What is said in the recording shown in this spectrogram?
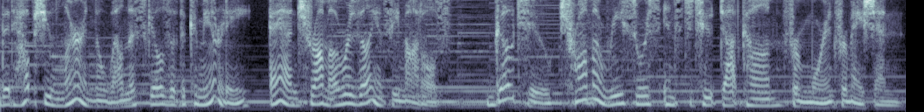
that helps you learn the wellness skills of the community and trauma resiliency models. Go to traumaresourceinstitute.com for more information.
